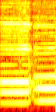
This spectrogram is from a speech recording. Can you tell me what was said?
Uh-uh.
